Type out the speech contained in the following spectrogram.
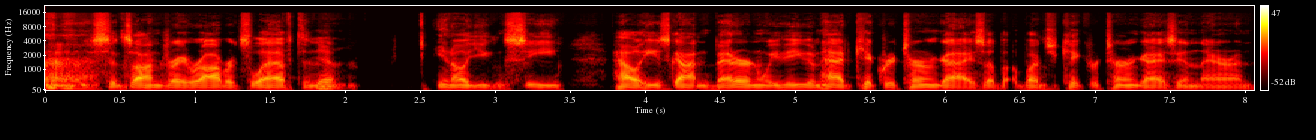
since Andre Roberts left, and yep you know, you can see how he's gotten better. And we've even had kick return guys, a, a, bunch of kick return guys in there, and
